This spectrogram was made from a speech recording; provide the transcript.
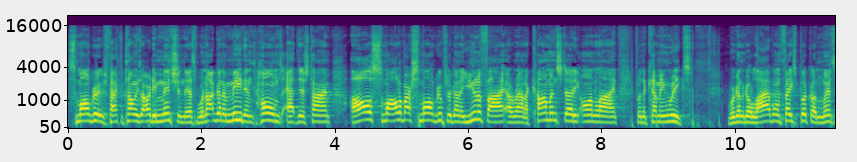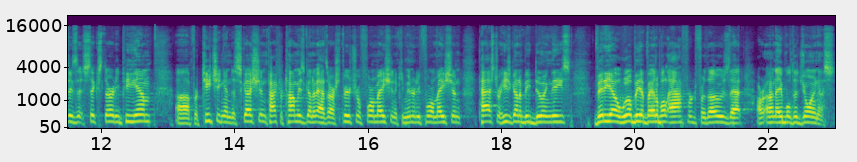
Small groups, Pastor Tommy's already mentioned this. We're not going to meet in homes at this time. All small of our small groups are going to unify around a common study online for the coming weeks. We're going to go live on Facebook on Wednesdays at 6:30 p.m. Uh, for teaching and discussion. Pastor Tommy's going to, as our spiritual formation and community formation pastor, he's going to be doing these. Video will be available after for those that are unable to join us.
